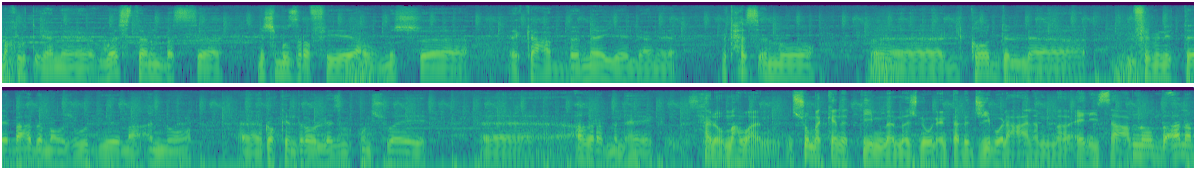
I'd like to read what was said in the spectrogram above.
مخلوط يعني ويسترن بس مش بوز رفيع ومش كعب مايل. يعني بتحس إنه آه، الكود الفيمينيتي بعدها موجود مع إنه روك اند رول لازم يكون شوي آه، أغرب من هيك. حلو. ما هو شو ما كان التيم مجنون انت بتجيبه لعالم إليسا؟ إنه أنا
